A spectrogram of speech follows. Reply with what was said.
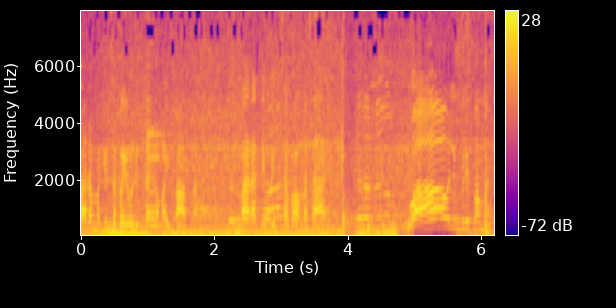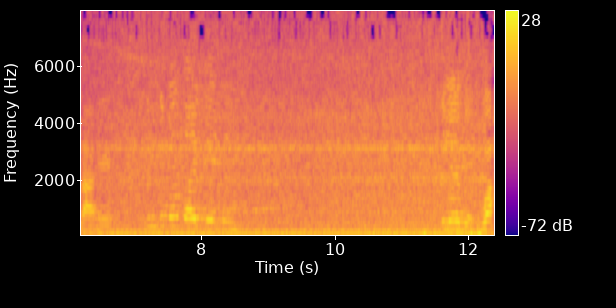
para maging sabay ulit tayo kay Papa. Para tipid sa pamasahe. Na. Wow! Libre pamasahe. Hindi ko tayo ganyan. 11. Wow!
